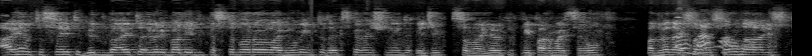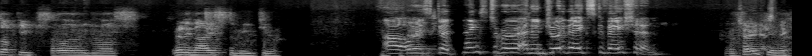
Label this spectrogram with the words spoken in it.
I have to say to goodbye to everybody because tomorrow I'm moving to the excavation in Egypt, so I have to prepare myself. But when I oh, saw wow. so nice topic, so it was really nice to meet you. Oh, always good. Thanks, Tibor, and enjoy the excavation. Thank you.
